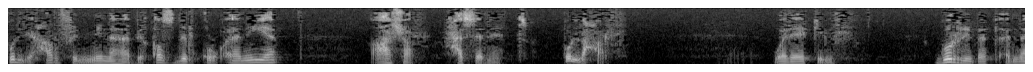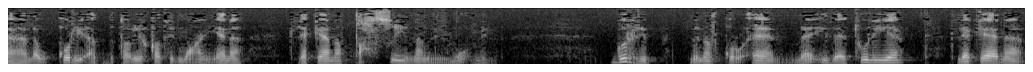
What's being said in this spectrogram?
كل حرف منها بقصد القرآنية عشر حسنات كل حرف. ولكن جربت أنها لو قرأت بطريقة معينة لكانت تحصينا للمؤمن. جرب من القرآن ما إذا تلي لكان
